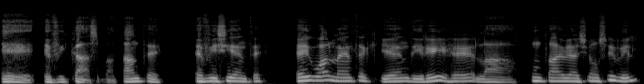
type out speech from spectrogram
eh, eficaz, bastante eficiente, e igualmente quien dirige la Junta de Aviación Civil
